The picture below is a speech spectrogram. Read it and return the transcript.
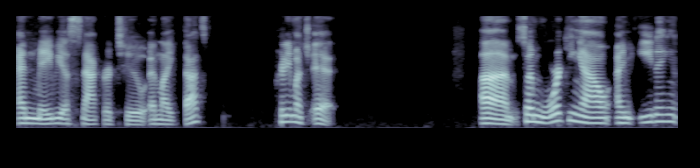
and maybe a snack or two. And like that's pretty much it. Um, so I'm working out, I'm eating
